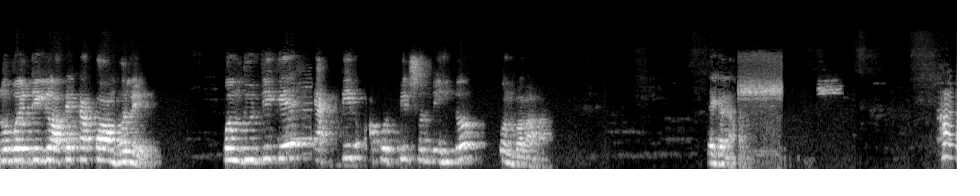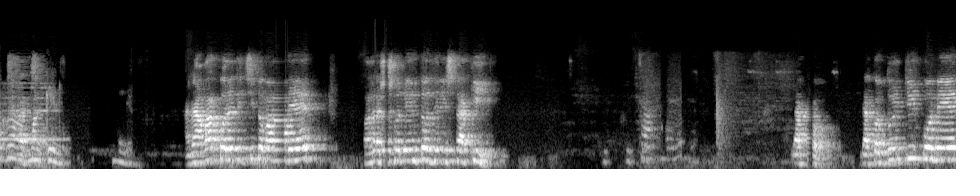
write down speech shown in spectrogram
নব্বই ডিগ্রি অপেক্ষা কম হলে কোন দুইটিকে একটির অপরটির সন্নিহিত কোণ বলা হয়? দেখে নাও। আমি আবার করে দিচ্ছি তোমাদের। তাহলে সন্নিহিত জিনিসটা কি? দেখো দেখো দুইটি কোণের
